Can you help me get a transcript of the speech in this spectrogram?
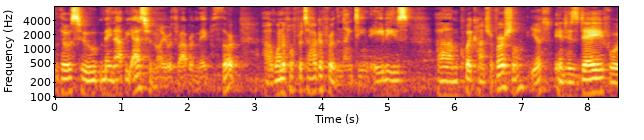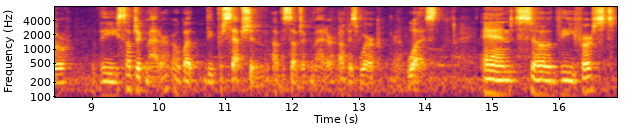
those who may not be as familiar with Robert Mapplethorpe, a wonderful photographer of the 1980s, um, quite controversial Yes. in his day for the subject matter, or what the perception of the subject matter of his work was. And so, the first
